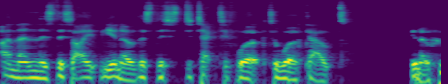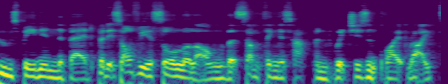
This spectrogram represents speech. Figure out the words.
And then there's this i you know there's this detective work to work out you know who's been in the bed. But it's obvious all along that something has happened which isn't quite right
